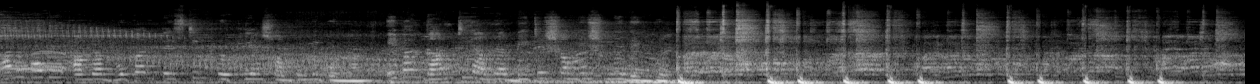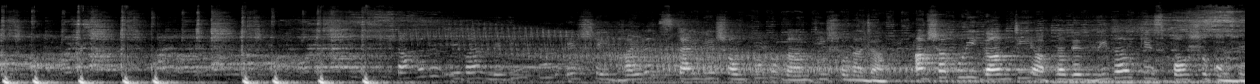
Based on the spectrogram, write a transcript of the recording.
ভালোভাবে আমরা ভোকাল টেস্টিং প্রক্রিয়া সম্পন্ন করলাম। এবার গানটি আমরা বিটের সঙ্গে শুনে দেখব। সেই ভাইরাল স্টাইলের সম্পূর্ণ গানটি শোনা যাক। আশা করি গানটি আপনাদের হৃদয়কে স্পর্শ করবে।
